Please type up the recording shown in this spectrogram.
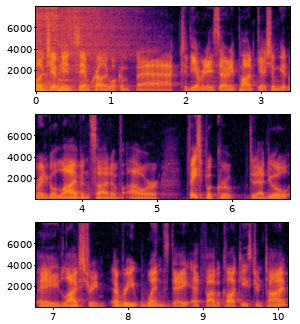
Hello, champion Sam Crowley. Welcome back to the Everyday Saturday podcast. I'm getting ready to go live inside of our Facebook group today. I do a, live stream every Wednesday at 5 o'clock Eastern Time.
